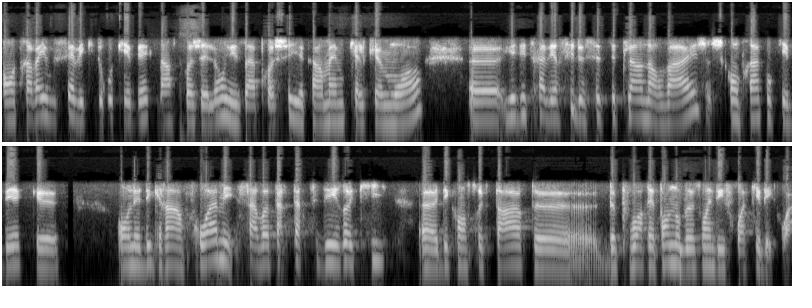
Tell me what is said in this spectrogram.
On travaille aussi avec Hydro-Québec dans ce projet-là. On les a approchés il y a quand même quelques mois. Euh, il y a des traversées de ce type-là en Norvège. Je comprends qu'au Québec, euh, on a des grands froids, mais ça va faire partie des requis euh, des constructeurs de, de pouvoir répondre aux besoins des froids québécois.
